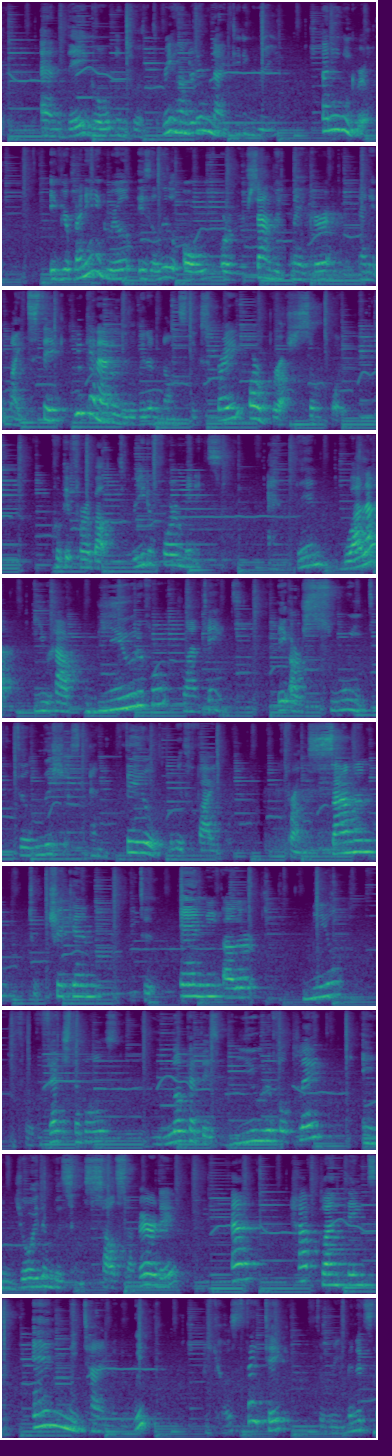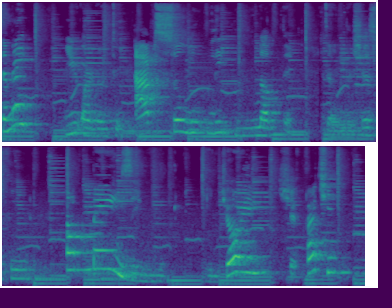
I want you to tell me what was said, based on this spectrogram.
and they go into a 390 degree panini grill. If your panini grill is a little old or your sandwich maker and it might stick, you can add a little bit of non-stick spray or brush some oil. Cook it for about three to four minutes. And then voila, you have beautiful plantains. They are sweet, delicious, and filled with fiber. From salmon to chicken to any other meal for vegetables. Look at this beautiful plate. Enjoy them with some salsa verde and have plantains any time of the week because they take three minutes to make. You are going to absolutely love them. Delicious food, amazing. Enjoy, Chef Pachi.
